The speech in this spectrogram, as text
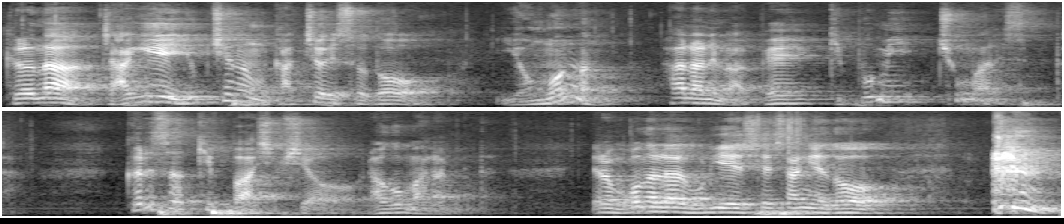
그러나 자기의 육체는 갇혀 있어도 영혼은 하나님 앞에 기쁨이 충만했습니다. 그래서 기뻐하십시오. 라고 말합니다. 여러분, 오늘날 우리의 세상에도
